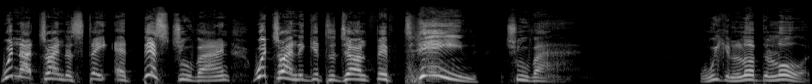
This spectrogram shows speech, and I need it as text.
We're not trying to stay at this true vine. We're trying to get to John 15 true vine. We can love the Lord.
